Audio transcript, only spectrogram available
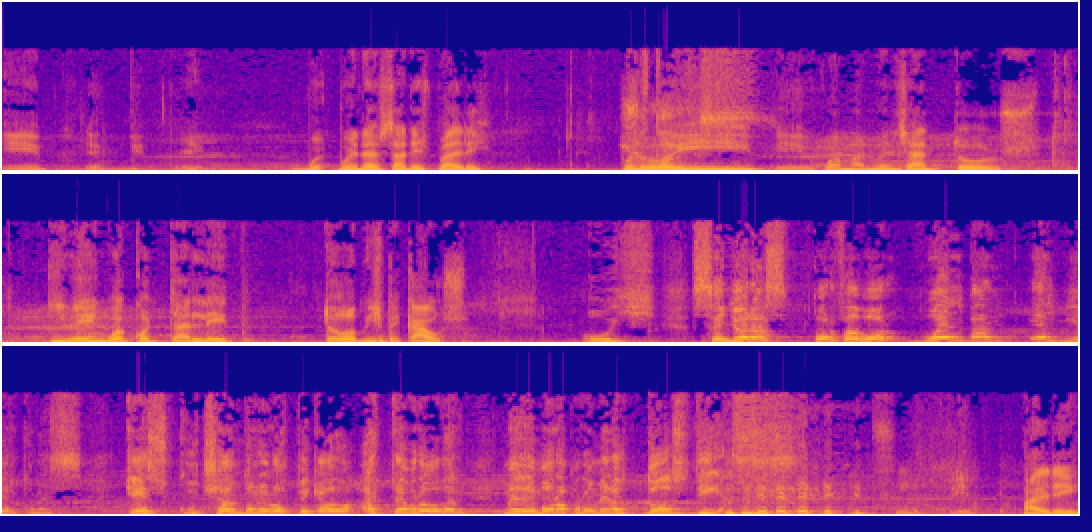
Eh, eh, eh, bu- buenas tardes, padre. Buenas Soy eh, Juan Manuel Santos y vengo a contarle todos mis pecados. Uy, señoras, por favor, vuelvan el miércoles, que escuchándole los pecados a este brother me demoro por lo menos dos días. Padre,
